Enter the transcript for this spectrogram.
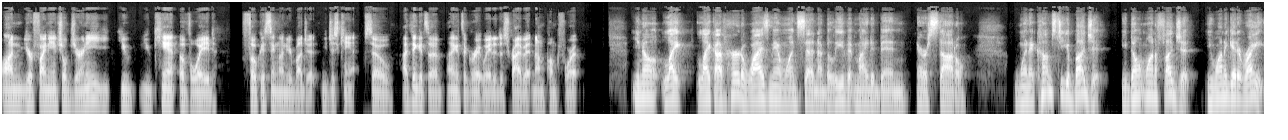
on your financial journey, you you can't avoid focusing on your budget. You just can't. So I think it's a I think it's a great way to describe it, and I'm pumped for it. You know, like like I've heard a wise man once said, and I believe it might have been Aristotle. When it comes to your budget, you don't want to fudge it you want to get it right.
